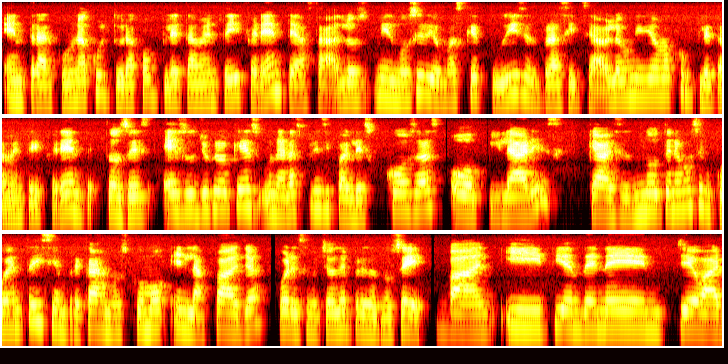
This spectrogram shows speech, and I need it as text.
entrar con una cultura completamente diferente, hasta los mismos idiomas que tú dices, Brasil se habla un idioma completamente diferente. Entonces, eso yo creo que es una de las principales cosas o pilares que a veces no tenemos en cuenta y siempre caemos como en la falla. Por eso muchas empresas, no sé, van y tienden en llevar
